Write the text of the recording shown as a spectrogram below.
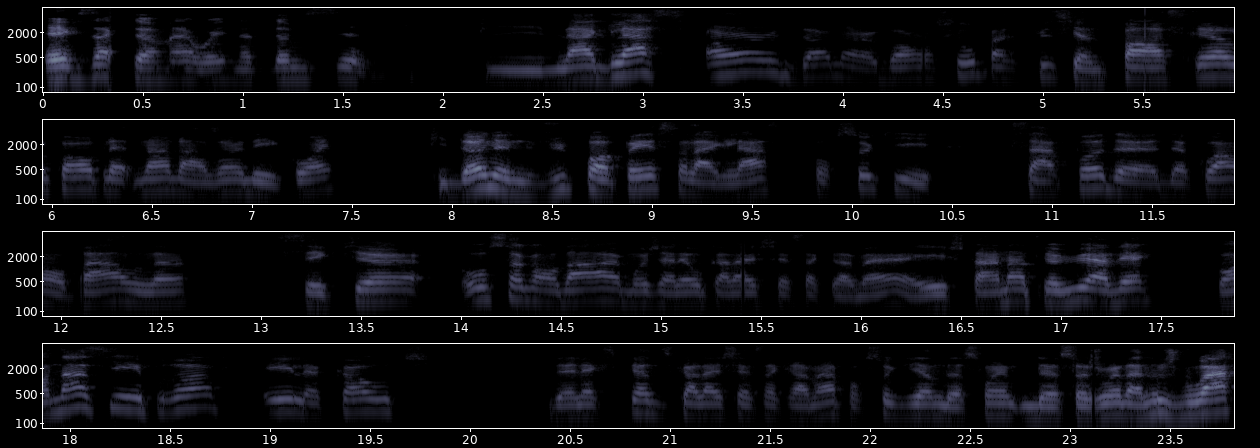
Exactement, oui, notre domicile. Puis la glace 1 donne un bon show parce puisqu'il y a une passerelle complètement dans un des coins qui donne une vue popée sur la glace. Pour ceux qui ne savent pas de, de quoi on parle, c'est que au secondaire, moi j'allais au collège Saint-Sacrement et j'étais en entrevue avec mon ancien prof et le coach de l'Express du Collège Saint-Sacrement pour ceux qui viennent de, soin- de se joindre à nous. Je vois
